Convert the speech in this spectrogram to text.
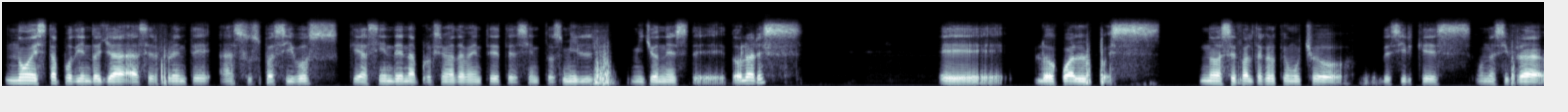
no está pudiendo ya hacer frente a sus pasivos que ascienden aproximadamente a 300 mil millones de dólares, eh, lo cual pues no hace falta creo que mucho decir que es una cifra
